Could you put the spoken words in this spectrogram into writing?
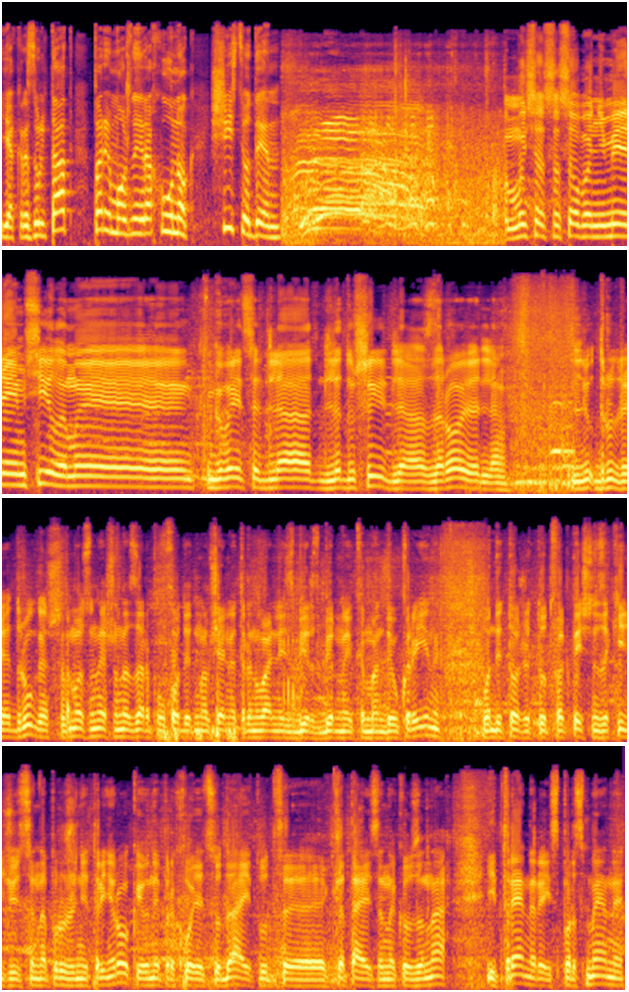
Як результат – переможний рахунок – 6-1. Мы сейчас особо не меряем силы, мы, как говорится, для, для души, для здоровья, для, лю- друг для друга. чтобы Саме основне, що Назар походить навчально-тренувальний збір збірної команди України. Вони теж тут фактично закінчуються напружені тренування, і вони приходять сюди і тут е, катаються на ковзанах. І тренери, і спортсмени.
